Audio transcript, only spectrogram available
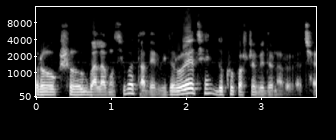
রোগ, শোক, বালা, মুসিবত তাদের ভিতর রয়েছে, দুঃখ, কষ্ট, বেদনা রয়েছে।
